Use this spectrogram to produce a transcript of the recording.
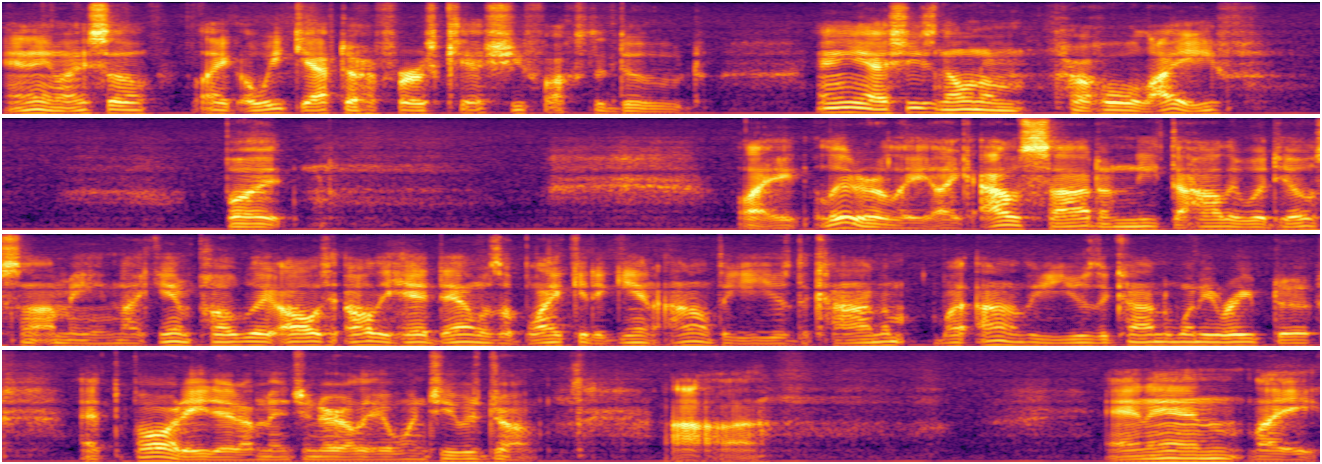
And anyway, so like a week after her first kiss, she fucks the dude, and yeah, she's known him her whole life, but like literally, like outside underneath the Hollywood Hills. I mean, like in public, all all he had down was a blanket. Again, I don't think he used the condom, but I don't think he used the condom when he raped her at the party that I mentioned earlier when she was drunk. Uh, and then like,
